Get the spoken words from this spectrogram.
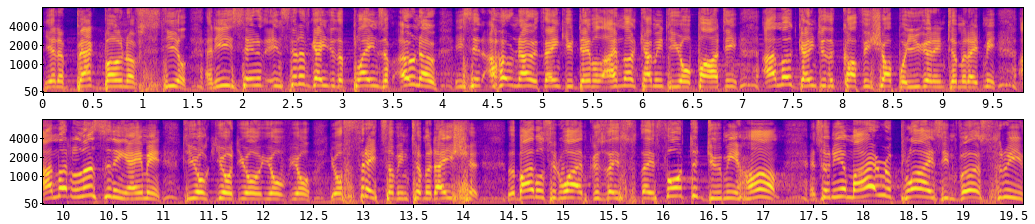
he had a backbone of steel. And he said, instead of going to the plains of Ono, he said, Oh no, thank you, devil. I'm not coming to your party. I'm not going to the coffee shop where you're going to intimidate me. I'm not listening, amen to your, your, your, your, your, your threats of intimidation. The Bible said, why? Because they, they thought to do me harm. And so Nehemiah replies in verse 3,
